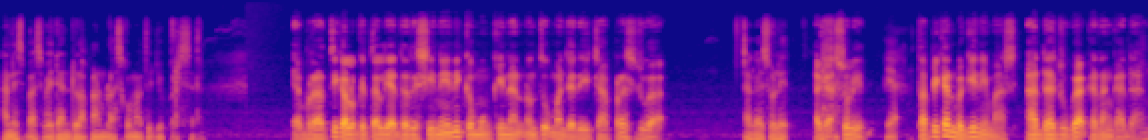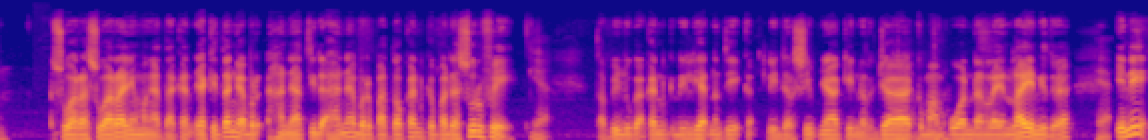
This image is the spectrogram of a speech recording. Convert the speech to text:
Anies Baswedan 18,7 persen. Ya berarti kalau kita lihat dari sini ini kemungkinan untuk menjadi capres juga Agak sulit. agak sulit. Ya. Tapi kan begini Mas, ada juga kadang-kadang suara-suara yang mengatakan ya kita nggak hanya tidak hanya berpatokan kepada survei, Ya. Tapi juga kan dilihat nanti leadershipnya, kinerja, Ya, betul. kemampuan dan lain-lain gitu ya. Ya. Ini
